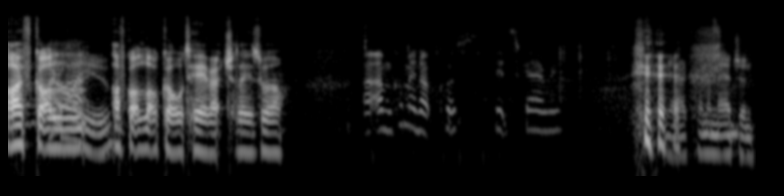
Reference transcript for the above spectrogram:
I've got a Where are l- you? I've got a lot of gold here actually as well. I- I'm coming up because it's scary. Yeah, I can imagine.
